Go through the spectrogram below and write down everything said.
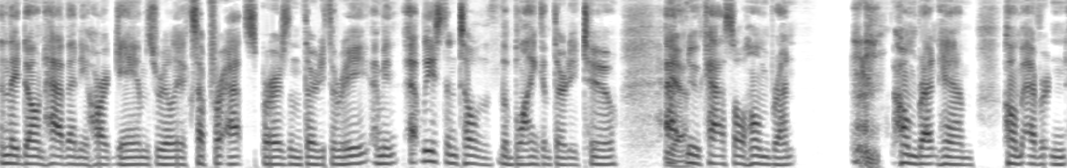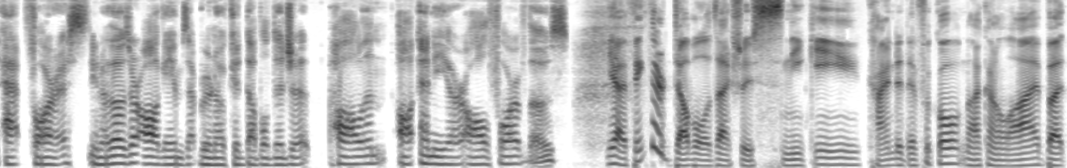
and they don't have any hard games really, except for at Spurs in 33. I mean, at least until the blank in 32, at Yeah. Newcastle, home Brent, home Brentham, home Everton, at Forest. You know, those are all games that Bruno could double digit haul in all, any or all four of those. Yeah, I think their double is actually sneaky, kind of difficult, not going to lie. But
